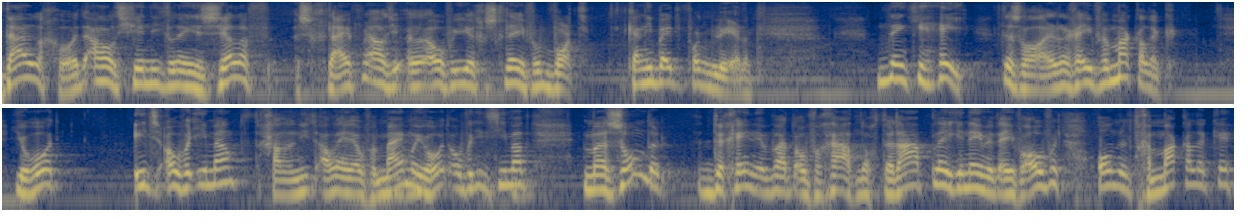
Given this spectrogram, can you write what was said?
duidelijk geworden, als je niet alleen zelf schrijft, maar als je uh, over je geschreven wordt. Ik kan niet beter formuleren. Dan denk je, hé, hey, dat is wel erg even makkelijk. Je hoort iets over iemand. Het gaat er niet alleen over mij, maar je hoort over iets iemand. Maar zonder degene waar het over gaat nog te raadplegen, neem het even over. Onder het gemakkelijke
